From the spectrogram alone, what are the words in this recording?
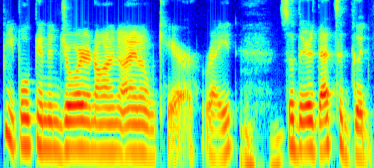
people can enjoy or not, and I don't care, right? Mhm. So there, that's a good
